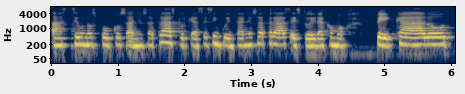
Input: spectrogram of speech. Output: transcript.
hace unos pocos años atrás, porque hace 50 años atrás esto era como pecado,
